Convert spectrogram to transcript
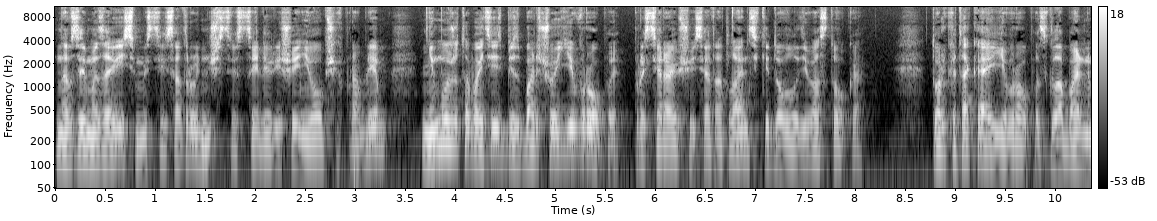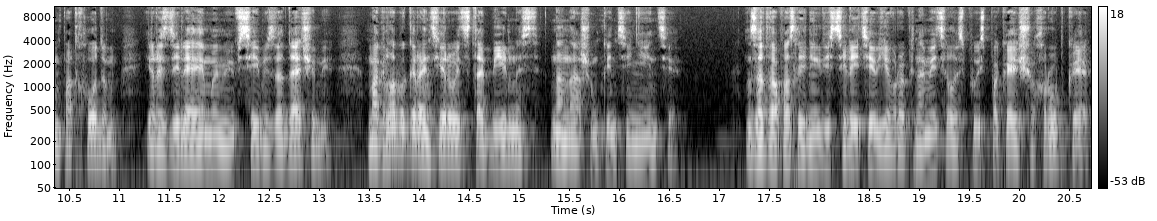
на взаимозависимости и сотрудничестве с целью решения общих проблем, не может обойтись без большой Европы, простирающейся от Атлантики до Владивостока. Только такая Европа с глобальным подходом и разделяемыми всеми задачами могла бы гарантировать стабильность на нашем континенте. За два последних десятилетия в Европе наметилась, пусть пока еще хрупкая,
